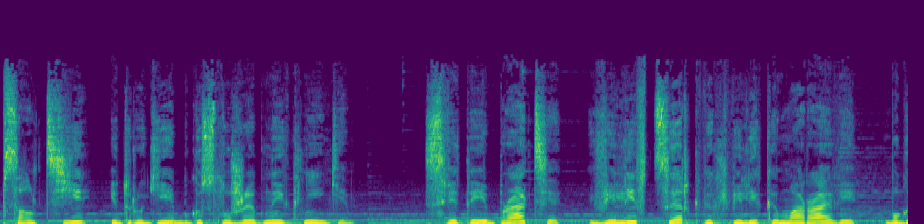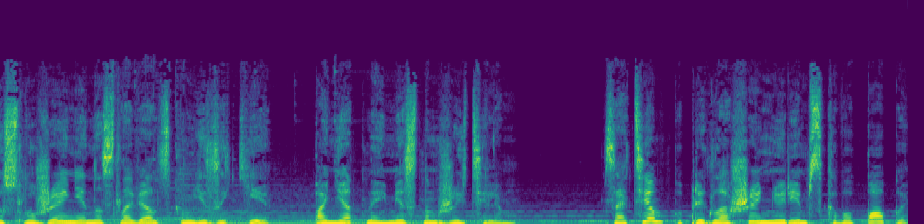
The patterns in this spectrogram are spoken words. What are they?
псалтирь и другие богослужебные книги. Святые братья ввели в церквях Великой Моравии богослужение на славянском языке, понятное местным жителям. Затем, по приглашению римского папы,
